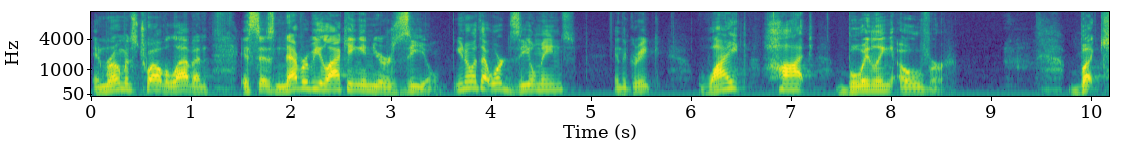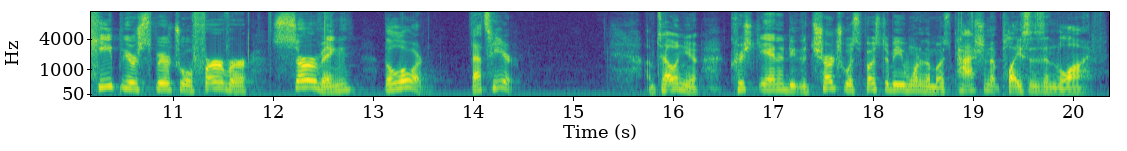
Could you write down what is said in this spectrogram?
In Romans 12 11, it says, Never be lacking in your zeal. You know what that word zeal means in the Greek? White hot boiling over. But keep your spiritual fervor serving the Lord. That's here. I'm telling you, Christianity, the church was supposed to be one of the most passionate places in life.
